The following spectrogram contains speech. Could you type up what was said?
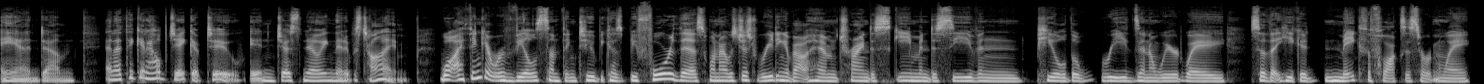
and um, and I think it helped Jacob too in just knowing that it was time. Well, I think it reveals something too, because before this, when I was just reading about him trying to scheme and deceive and peel the reeds in a weird way so that he could make the flocks a certain way,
